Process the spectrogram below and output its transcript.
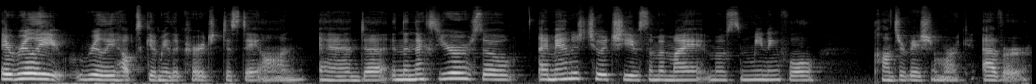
it really, really helped give me the courage to stay on. And uh, in the next year or so, I managed to achieve some of my most meaningful conservation work ever.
